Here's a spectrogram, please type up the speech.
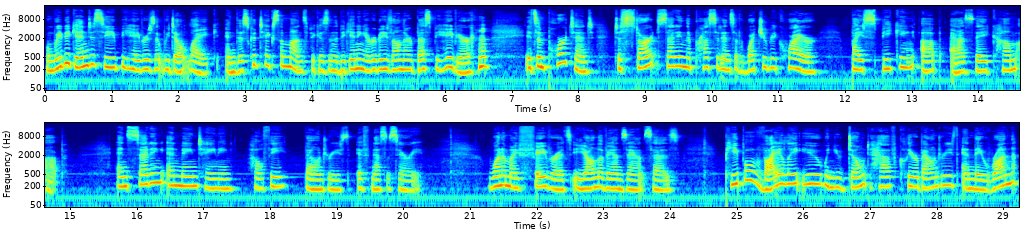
when we begin to see behaviors that we don't like, and this could take some months because in the beginning everybody's on their best behavior, it's important to start setting the precedence of what you require by speaking up as they come up and setting and maintaining healthy boundaries if necessary. One of my favorites, Iyanla Vanzant, says, People violate you when you don't have clear boundaries and they run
